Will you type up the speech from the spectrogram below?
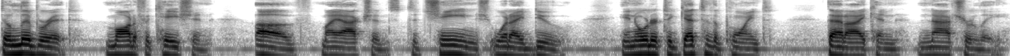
deliberate modification of my actions to change what I do in order to get to the point that I can naturally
